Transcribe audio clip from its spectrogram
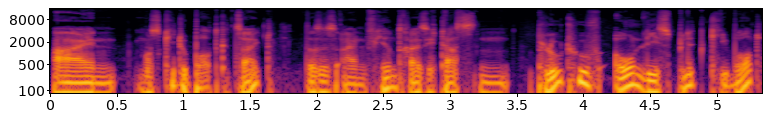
ein Mosquito Board gezeigt. Das ist ein 34 Tasten Bluetooth-only Split Keyboard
